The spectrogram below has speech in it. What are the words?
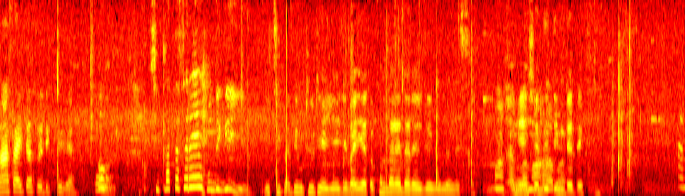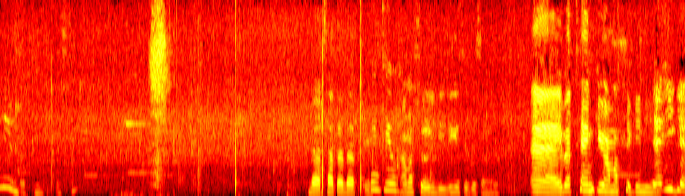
মাছ আইতাছে ওই দিক থেকে শীত লাগতেছে রে। এই চিপাতি উঠি উঠি এই যে ভাইয়া তখন দাঁড়ায় দাঁড়ায় এই যে গুলো নিচ্ছে আমি এসে দুই তিনটে দেখছি। দেখি ধর তুই। থ্যাংক ইউ আমার শরীর ভিজে গেছে পেছনে। হ্যাঁ এবার থ্যাংক ইউ আমার থেকে নিয়ে। ইগে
